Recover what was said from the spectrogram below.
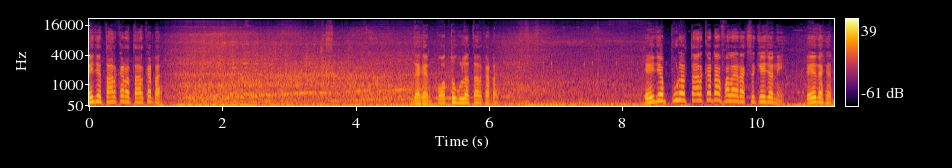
এই যে তার কাটা তার কাটা দেখেন কতগুলা তার কাটা। এই যে পুরো তার কাটা ফালায় রাখছে কে জানি? এই দেখেন।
